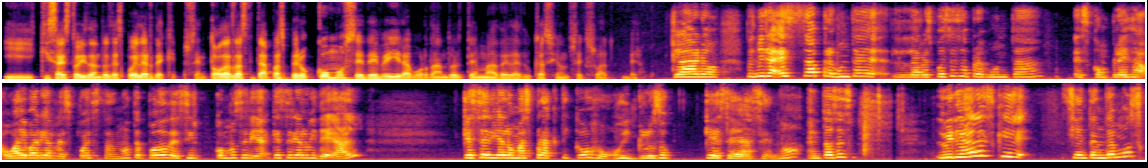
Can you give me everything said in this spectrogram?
y quizá estoy dando el spoiler de que pues en todas las etapas, pero cómo se debe ir abordando el tema de la educación sexual, Pero. Claro, pues mira, esa pregunta, la respuesta a esa pregunta es compleja o hay varias respuestas, ¿no? Te puedo decir cómo sería, qué sería lo ideal, qué sería lo más práctico o incluso qué se hace, ¿no? Entonces, lo ideal es que si entendemos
